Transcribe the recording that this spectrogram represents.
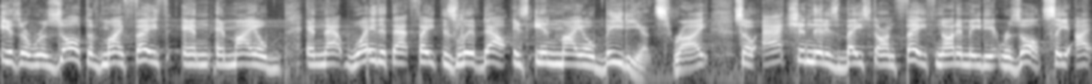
is a result of my faith and, and my and that way that that faith is lived out is in my obedience right? So action that is based on faith not immediate results. See i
